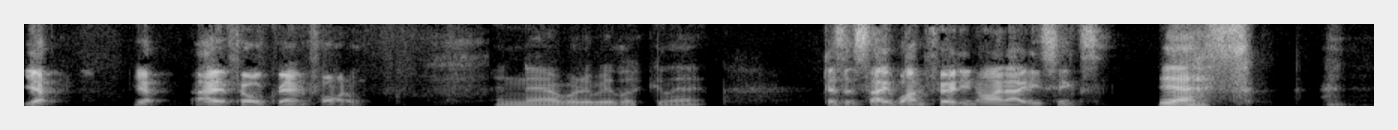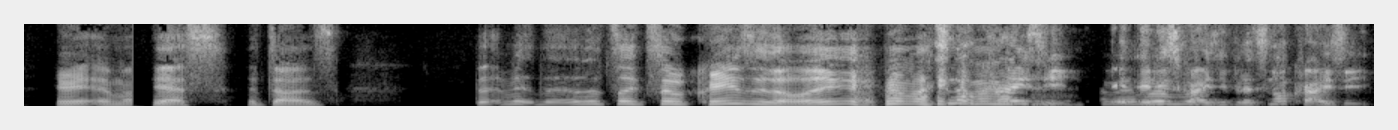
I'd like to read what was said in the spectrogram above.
Yep. Yep. AFL Grand Final. And now what are we looking at? Does it say one thirty nine eighty six? Yes. Here it am. Yes, it does. That- that- That's like so crazy though. Like, It's not I'm- crazy. It- it is I'm- crazy, but it's not crazy.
